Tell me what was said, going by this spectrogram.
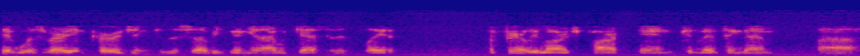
it was very encouraging to the Soviet Union. I would guess that it played a, fairly large part in convincing them uh,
